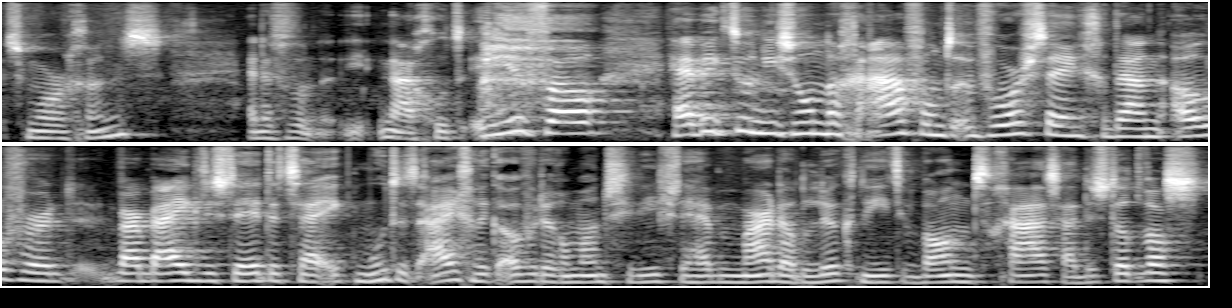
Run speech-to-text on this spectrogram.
s s'morgens. En dat vond, nou goed, in ieder geval heb ik toen die zondagavond een voorstelling gedaan over... waarbij ik dus de hele tijd zei, ik moet het eigenlijk over de romantische liefde hebben... maar dat lukt niet, want Gaza. Dus dat was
